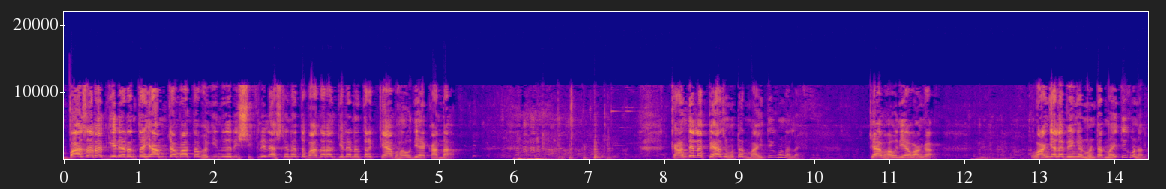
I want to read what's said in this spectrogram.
बाजारात गेल्यानंतर हे आमच्या माता भगिनी जरी शिकलेल्या असल्या ना तर बाजारात गेल्यानंतर क्या भाव द्या कांदा? कांद्याला प्याज म्हणतात माहिती कोणाला आहे? क्या भाव द्या वांगा? वांग्याला बेंगण म्हणतात माहिती कोणाला?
